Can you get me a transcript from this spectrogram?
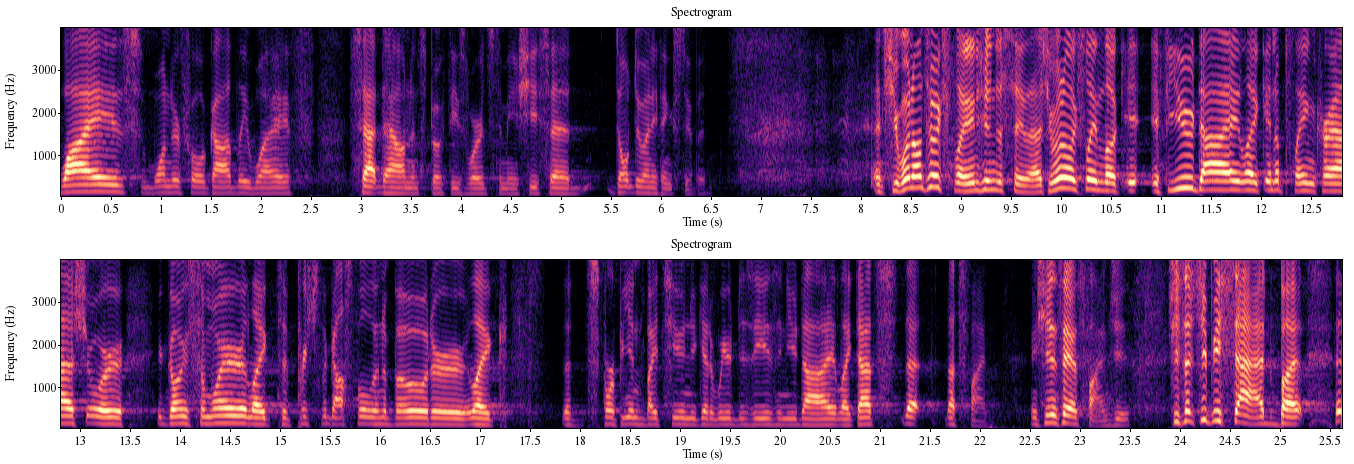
wise, wonderful, godly wife sat down and spoke these words to me. She said, Don't do anything stupid. And she went on to explain, she didn't just say that. She went on to explain look, if you die like in a plane crash or you're going somewhere like to preach the gospel in a boat or like a scorpion bites you and you get a weird disease and you die, like that's, that, that's fine. And she didn't say it's fine. She, she said she'd be sad, but uh,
